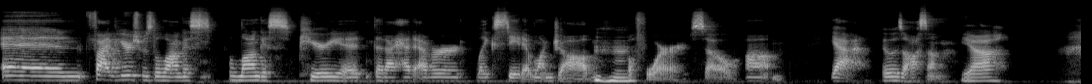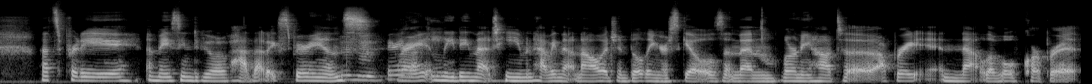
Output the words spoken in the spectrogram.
and five years was the longest longest period that I had ever like stayed at one job Mhm. before. So um, yeah, it was awesome. Yeah. That's pretty amazing to be able to have had that experience, Mhm, right? lucky. And leading that team and having that knowledge and building your skills and then learning how to operate in that level of corporate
